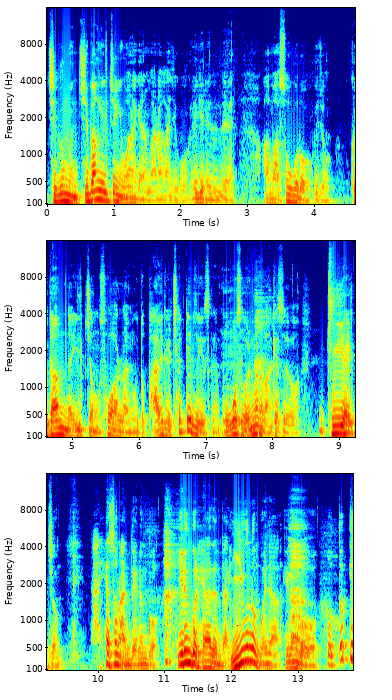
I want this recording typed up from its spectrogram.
지금은 지방 일정이 워낙에 많아가지고 얘기를 했는데 아마 속으로 그죠. 그 다음날 일정 소화하려면 또 봐야 될 책들이 있을 거예요. 보고서 얼마나 많겠어요. 주의할 점, 해선 안 되는 거 이런 걸 해야 된다. 이유는 뭐냐 이런 거. 어떻게?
